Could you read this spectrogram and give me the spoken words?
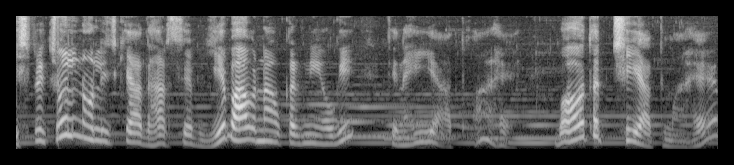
स्पिरिचुअल नॉलेज के आधार से अब ये भावना करनी होगी कि नहीं ये आत्मा है। बहुत अच्छी आत्मा है।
